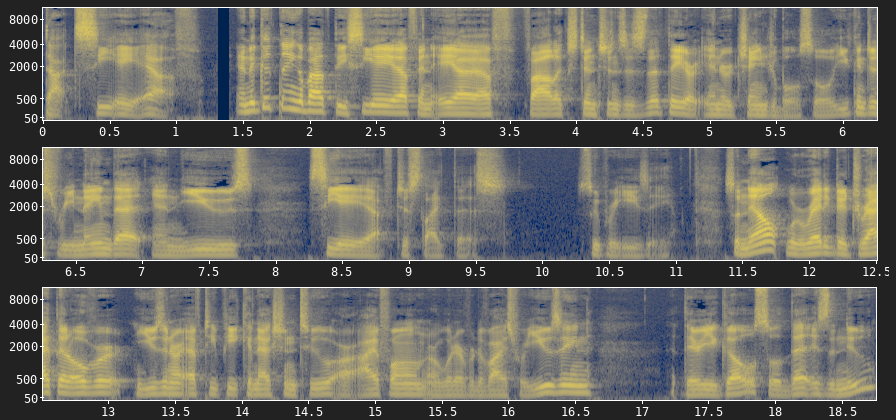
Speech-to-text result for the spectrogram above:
dot CAF. And the good thing about the CAF and AIF file extensions is that they are interchangeable. So you can just rename that and use CAF just like this. Super easy. So now we're ready to drag that over using our FTP connection to our iPhone or whatever device we're using. There you go. So that is the new.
